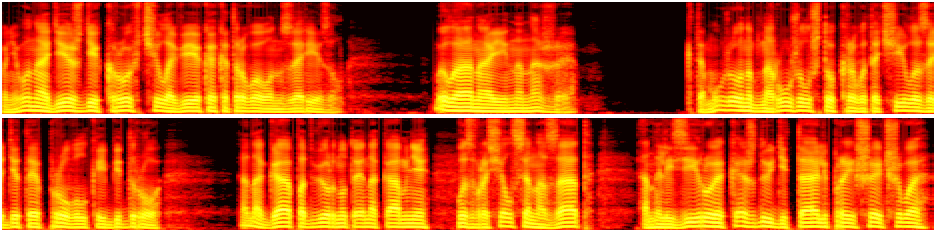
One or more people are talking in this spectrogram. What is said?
У него на одежде кровь человека, которого он зарезал. Была она и на ноже. К тому же он обнаружил, что кровоточило задетое проволокой бедро, а нога, подвернутая на камне, возвращался назад, анализируя каждую деталь происшедшего,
